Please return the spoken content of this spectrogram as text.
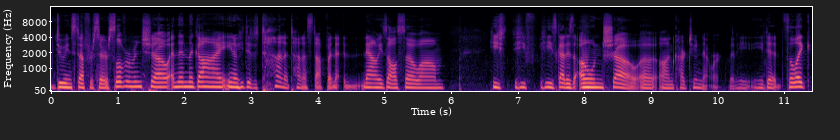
doing stuff for Sarah Silverman's show, and then the guy, you know, he did a ton, a ton of stuff. But now he's also um, he's he he's got his own show uh, on Cartoon Network that he he did. So like,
